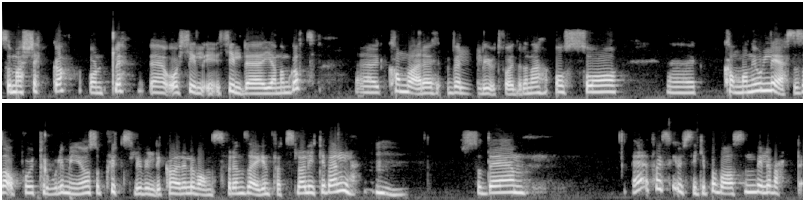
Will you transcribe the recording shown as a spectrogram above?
som er sjekka ordentlig og kildegjennomgått, kan være veldig utfordrende. Og så kan man jo lese seg opp på utrolig mye, og så plutselig vil det ikke ha relevans for ens egen fødsel allikevel. Mm. Så det Jeg er faktisk usikker på hva som ville vært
